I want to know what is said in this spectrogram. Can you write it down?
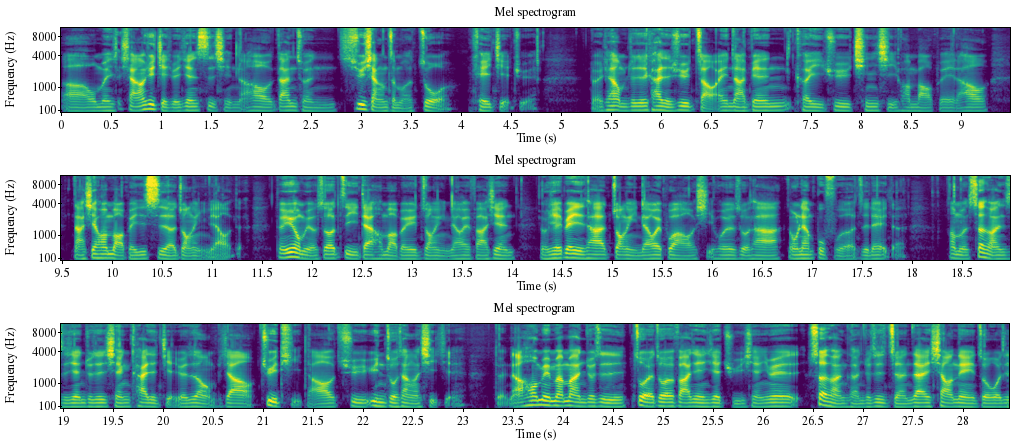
呃，我们想要去解决一件事情，然后单纯去想怎么做可以解决。对，现在我们就是开始去找，哎，哪边可以去清洗环保杯，然后哪些环保杯是适合装饮料的。对，因为我们有时候自己带环保杯装饮料，会发现有些杯子它装饮料会不好洗，或者说它容量不符合之类的。那我们社团时间就是先开始解决这种比较具体，然后去运作上的细节。对，然后后面慢慢就是做着做着发现一些局限，因为社团可能就是只能在校内做，或者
